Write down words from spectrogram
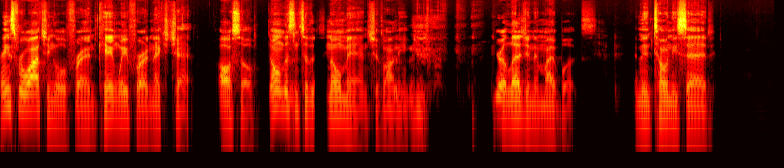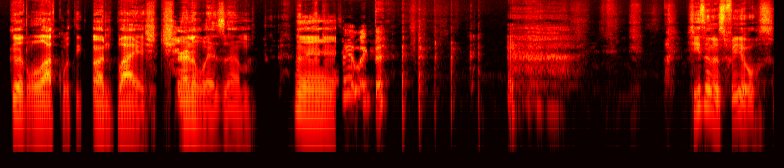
Thanks for watching, old friend. Can't wait for our next chat. Also, don't listen to the snowman, Schiavone. You're a legend in my books. And then Tony said, Good luck with the unbiased journalism. Say it like that. He's in his fields.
